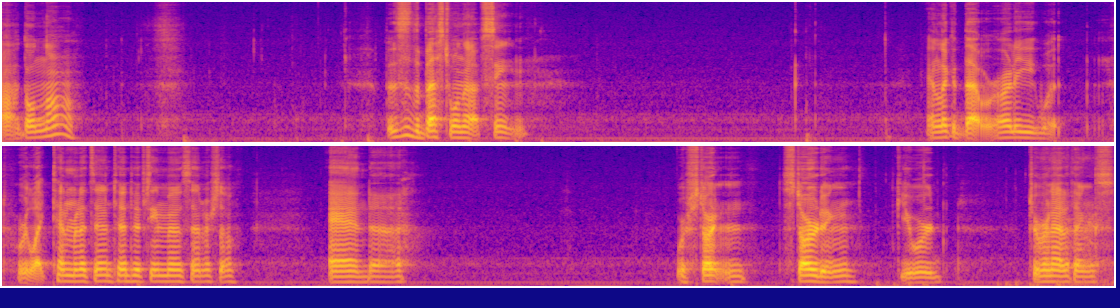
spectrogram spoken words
I don't know. But this is the best one that I've seen. And look at that, we're already, what, we're like 10 minutes in, 10, 15 minutes in or so. And, uh, we're starting, starting, keyword, to run out of things.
